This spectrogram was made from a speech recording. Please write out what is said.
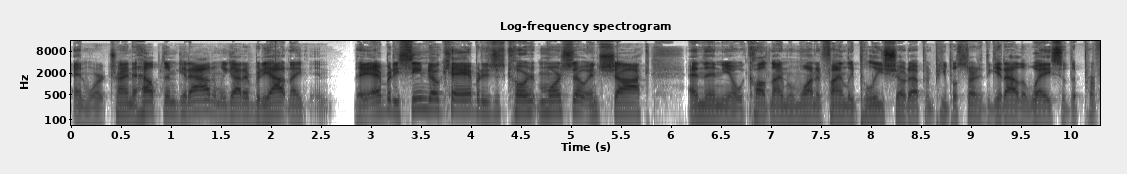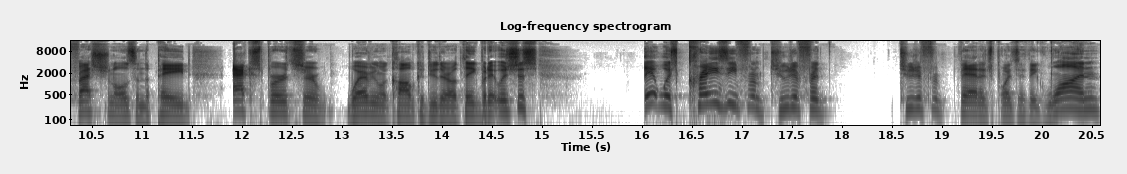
and we're trying to help them get out. And we got everybody out, and, I, and they everybody seemed okay. Everybody just more so in shock. And then you know we called nine one one, and finally police showed up, and people started to get out of the way. So the professionals and the paid experts or whatever you want to call them could do their own thing. But it was just it was crazy from two different two different vantage points. I think one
